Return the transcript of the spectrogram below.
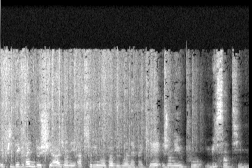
Et puis des graines de chia, j'en ai absolument pas besoin d'un paquet. J'en ai eu pour 8 centimes.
